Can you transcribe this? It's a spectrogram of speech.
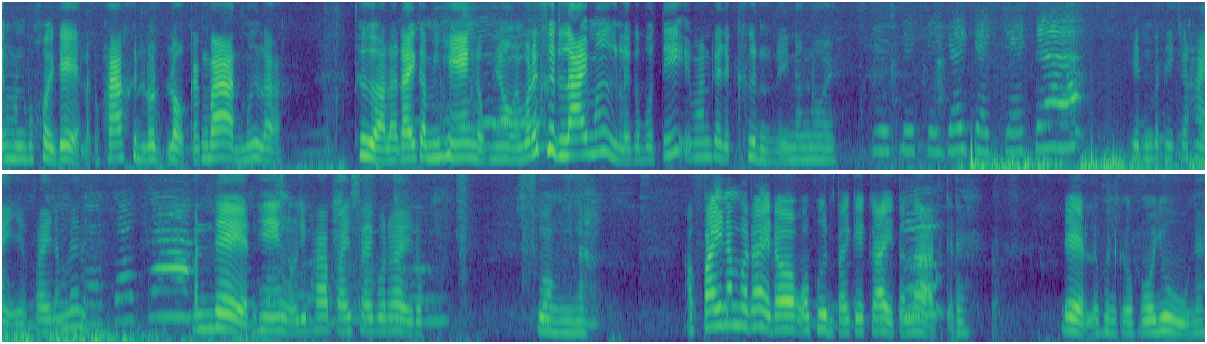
งๆมันบ่ค่อยแดดแล้วก็พาขึ้นรถเลาะกลางบ้านมือละเถื่อละได้ก็มีแห้งดอกพี่น้องบ่ได้ขึ้นลายมือเลยก็บ่ติมันก็จะขึ้นในนางน้อย เห็นปฏิกระหายอยากไปน้ำเล่นมันแดดแห้งรีพาไปใส่บ่ได้ดอก ช่วงนี้นะเอาไปน้ำบ่ได้ดอกว่าพื้นไปใกล้ๆตลาดก็ได้ แดดแล้วเพิ่นก็บ่อยู่นะ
